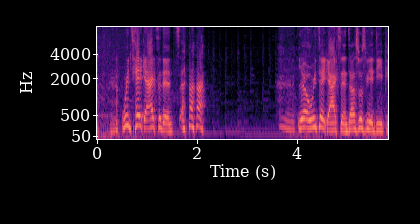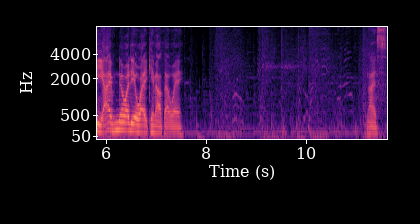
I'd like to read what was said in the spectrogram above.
we take accidents. Yo, we take accidents. That was supposed to be a DP. I have no idea why it came out that way. Nice.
